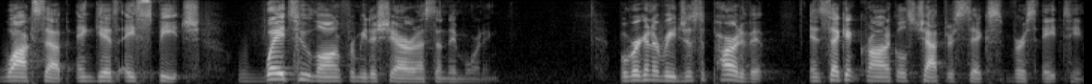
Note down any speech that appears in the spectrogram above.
walks up and gives a speech way too long for me to share on a Sunday morning. But we're going to read just a part of it in Second Chronicles chapter 6 verse 18.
